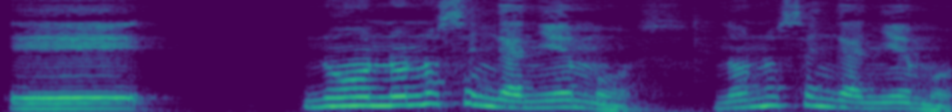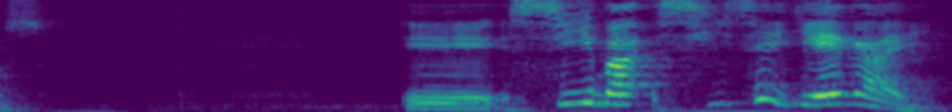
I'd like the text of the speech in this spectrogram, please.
Eh, no, no nos engañemos, no nos engañemos. sí va, sí se llega ahí.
